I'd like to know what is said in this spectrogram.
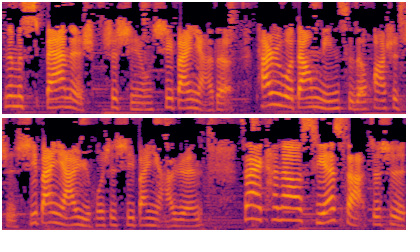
那么 Spanish 是形容西班牙的，它如果当名词的话是指西班牙语或是西班牙人。再看到 siesta，这是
